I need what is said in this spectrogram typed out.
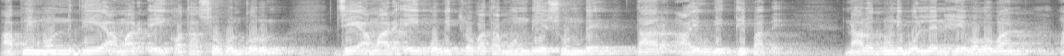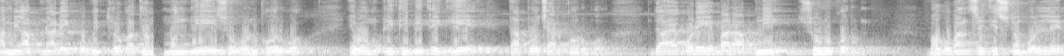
আপনি মন দিয়ে আমার এই কথা শ্রবণ করুন। যে আমার এই পবিত্র কথা মন দিয়ে শুনবে, তার আয়ু বৃদ্ধি পাবে। নারদমণি বললেন, হে ভগবান, আমি আপনার এই পবিত্র কথা মন দিয়েই শ্রবণ করব এবং পৃথিবীতে গিয়ে তা প্রচার করব। দয়া করে এবার আপনি শুরু করুন। ভগবান শ্রীকৃষ্ণ বললেন,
